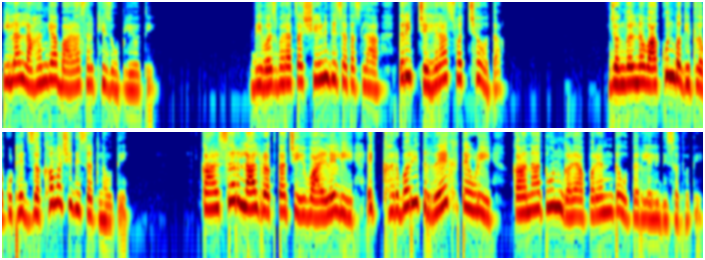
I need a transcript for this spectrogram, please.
इला लहानग्या बाळासारखी झोपली होती. दिवसभराचा शीण दिसत असला तरी चेहरा स्वच्छ होता. जंगलनं वाकून बघितलं कुठे जखम अशी दिसत नव्हती. काळसर लाल रक्ताची वाळलेली एक खरबरीत रेख तेवढी कानातून गळ्यापर्यंत उतरलेली दिसत होती.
